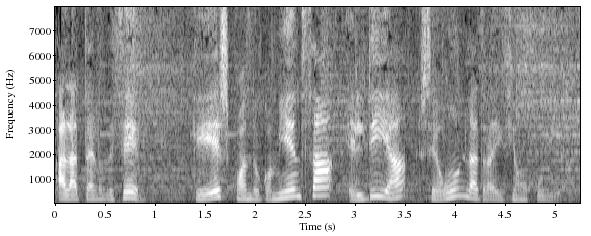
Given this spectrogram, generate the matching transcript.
al atardecer, que es cuando comienza el día según la tradición judía.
